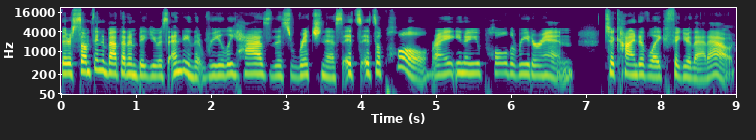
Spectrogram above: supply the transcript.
there's something about that ambiguous ending that really has this richness. It's it's a pull right? You know you pull the reader in to kind of like figure that out.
